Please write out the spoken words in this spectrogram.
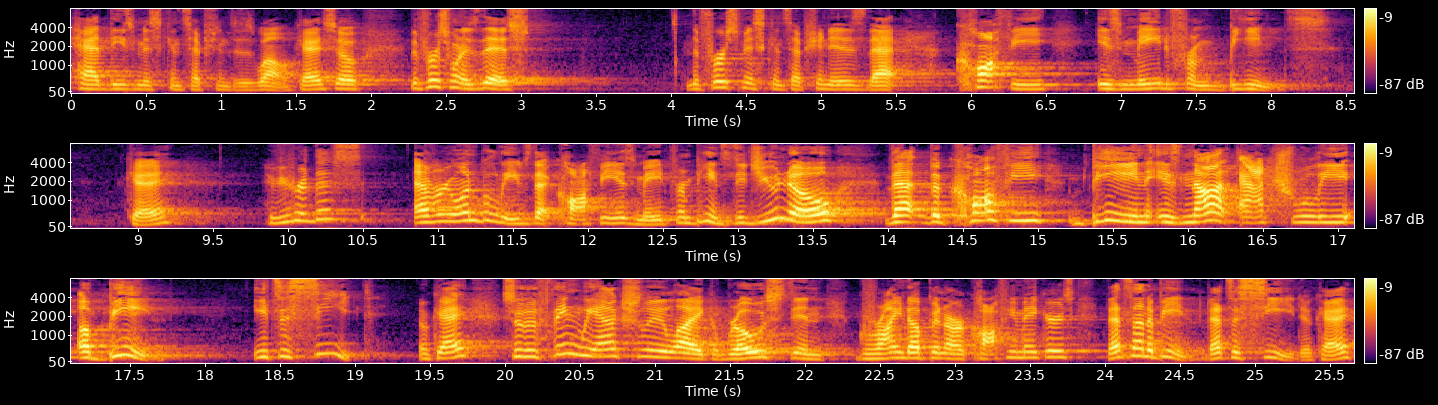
had these misconceptions as well, okay? So the first one is this the first misconception is that coffee is made from beans, okay? Have you heard this? Everyone believes that coffee is made from beans. Did you know that the coffee bean is not actually a bean? It's a seed. Okay? So the thing we actually like roast and grind up in our coffee makers, that's not a bean. That's a seed, okay?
